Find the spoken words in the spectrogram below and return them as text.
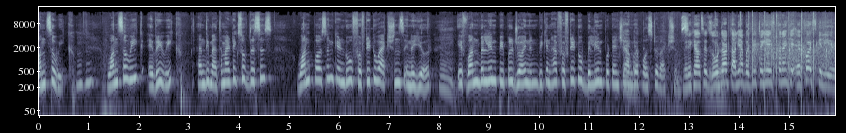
once a week once a week every week and the mathematics of this is one person can do 52 actions in a year if 1 billion people join in we can have 52 billion potential क्या india बात है। positive actions मेरे ख्याल से जोरदार तालियां बजनी चाहिए इस तरह के एफर्ट्स के लिए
